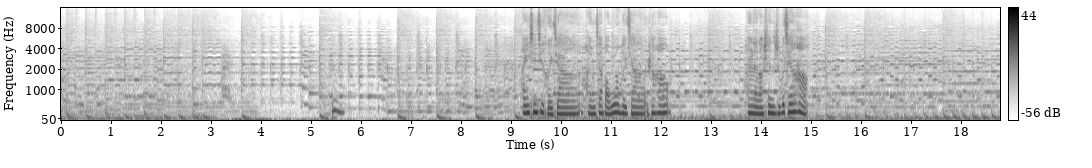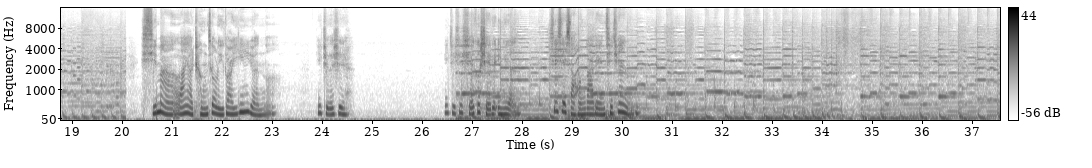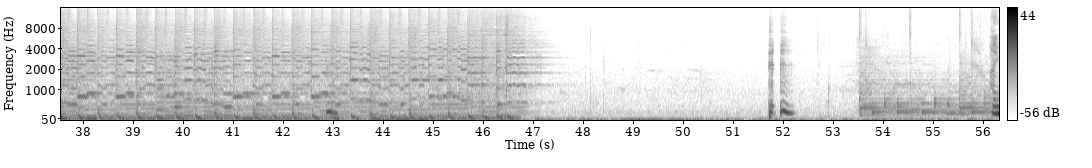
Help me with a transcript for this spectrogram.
欢迎星际回家，欢迎家宝贝们回家，晚上好，欢迎来到扇子直播间哈。喜马拉雅成就了一段姻缘呢。你指的是，你只是谁和谁的姻缘？谢谢小黄瓜的人气券。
